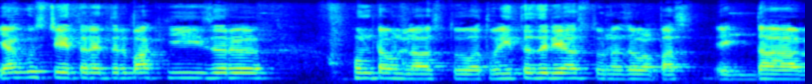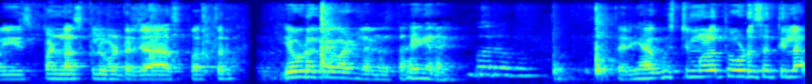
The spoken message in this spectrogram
या गोष्टी येत नाही तर बाकी जर होमटाऊनला असतो अथवा इथं जरी असतो ना जवळपास एक दहा वीस पन्नास किलोमीटरच्या आसपास तर एवढं काही वाटलं नसतं आहे की नाही? बरोबर. तर ह्या गोष्टीमुळे थोडस तिला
